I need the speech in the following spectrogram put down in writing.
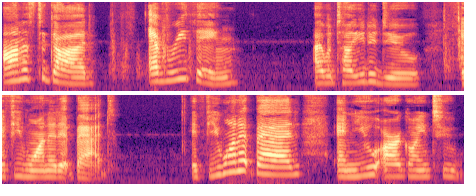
honest to God, everything I would tell you to do if you wanted it bad. If you want it bad and you are going to,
